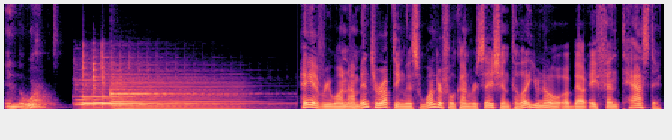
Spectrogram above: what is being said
in the world. Hey everyone, I'm interrupting this wonderful conversation to let you know about a fantastic,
